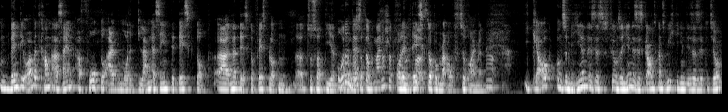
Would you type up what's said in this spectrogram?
Und wenn die Arbeit kann auch sein, ein Fotoalbum oder die lang ersehnte Desktop, äh, nicht Desktop, Festplatten äh, zu sortieren. Oder auch Desktop, meiner schaut Oder den. Desktop einmal aufzuräumen. Ja. Ich glaube, unserem Hirn ist es, für unser Hirn ist es ganz, ganz wichtig in dieser Situation,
